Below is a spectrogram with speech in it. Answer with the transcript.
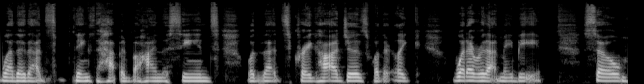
whether that's things that happen behind the scenes, whether that's Craig Hodges, whether like whatever that may be. So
